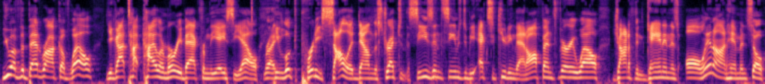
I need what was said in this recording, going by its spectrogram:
you have the bedrock of, well, you got T- Kyler Murray back from the ACL. Right. He looked pretty solid down the stretch of the season, seems to be executing that offense very well. Jonathan Gannon is all in on him. And so,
